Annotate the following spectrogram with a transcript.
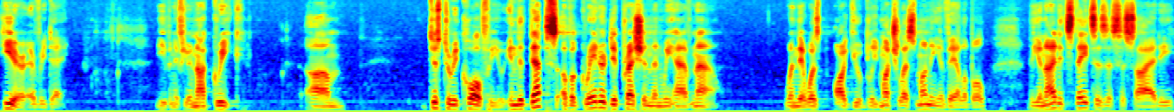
hear every day, even if you're not Greek. Um, just to recall for you, in the depths of a greater depression than we have now, when there was arguably much less money available, the United States as a society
